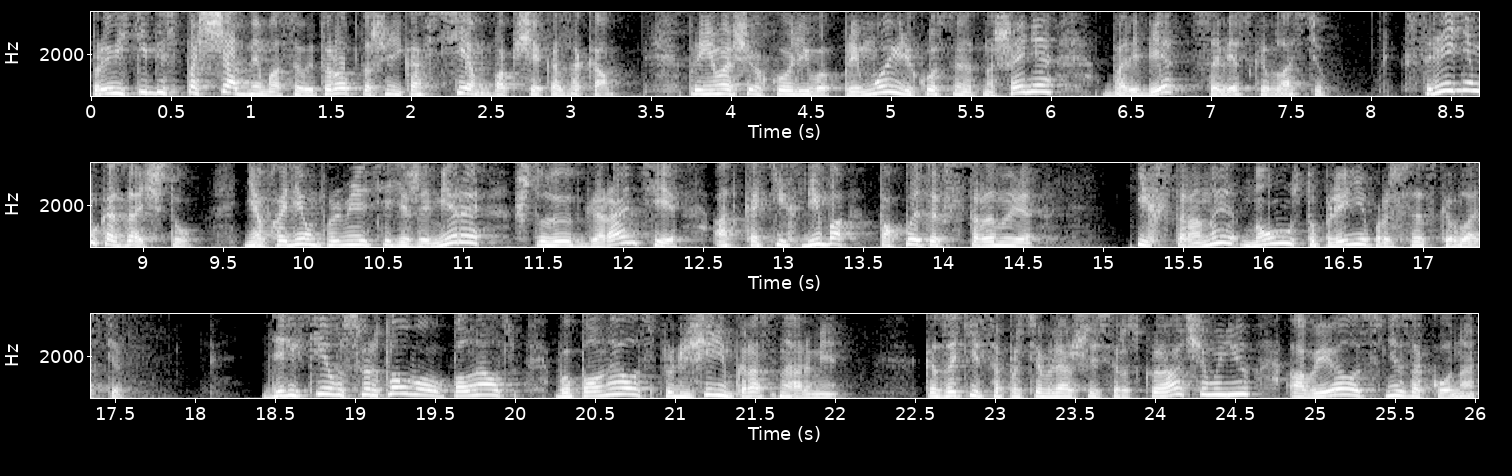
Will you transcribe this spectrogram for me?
Провести беспощадный массовый террор по отношению ко всем вообще казакам, принимающим какое-либо прямое или косвенное отношение в борьбе с советской властью. К среднему казачеству необходимо применять все те же меры, что дают гарантии от каких-либо попыток страны их страны новому вступлению против советской власти. Директива Свердлова выполнялась, выполнялась с привлечением Красной Армии. Казаки, сопротивлявшиеся раскурачиванию, объявлялось вне закона.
